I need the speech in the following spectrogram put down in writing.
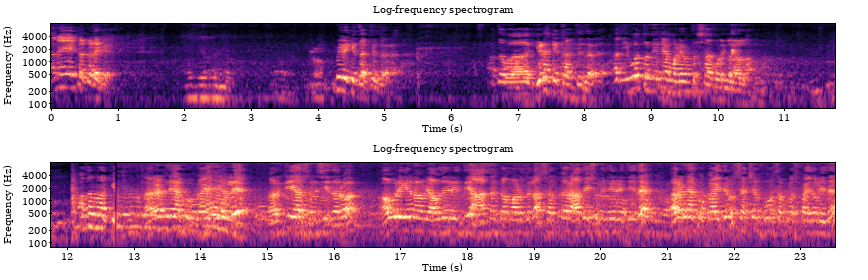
ಅನೇಕ ಕಡೆಗೆ ಬೆಳಿಗ್ಗೆ ಕಿತ್ತಾಕ್ತಿದ್ದಾರೆ ಅಥವಾ ಗಿಡಕ್ಕೆ ಕಿತ್ತಾಕ್ತಿದ್ದಾರೆ ಅದು ಇವತ್ತು ನಿನ್ನೆ ಮಾಡಿರುವಂತ ಸಾಗುವಳಿಗಳಲ್ಲ. ಅದನ್ನ ಅರಣ್ಯ ಹಕ್ಕು ಕಾಯ್ದೆಯಲ್ಲಿ ಅರ್ಜಿ ಯಾರು ಸಲ್ಲಿಸಿದಾರೋ ಅವರಿಗೆ ನಾವು ಯಾವುದೇ ರೀತಿ ಆತಂಕ ಮಾಡೋದಿಲ್ಲ ಸರ್ಕಾರ ಆದೇಶ ಇದೇ ರೀತಿ ಇದೆ ಅರಣ್ಯ ಹಕ್ಕು ಸೆಕ್ಷನ್ ಫೋರ್ ಸಪ್ಲಸ್ ಫೈವ್ ಇದೆ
